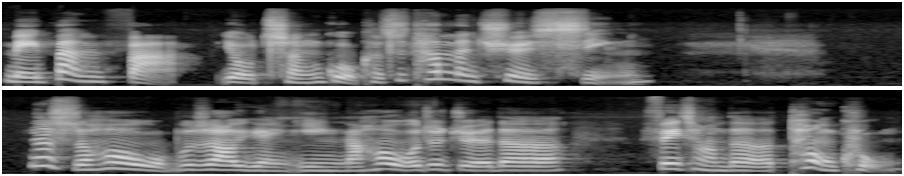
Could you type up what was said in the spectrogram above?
没办法有成果，可是他们却行。那时候我不知道原因，然后我就觉得非常的痛苦，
